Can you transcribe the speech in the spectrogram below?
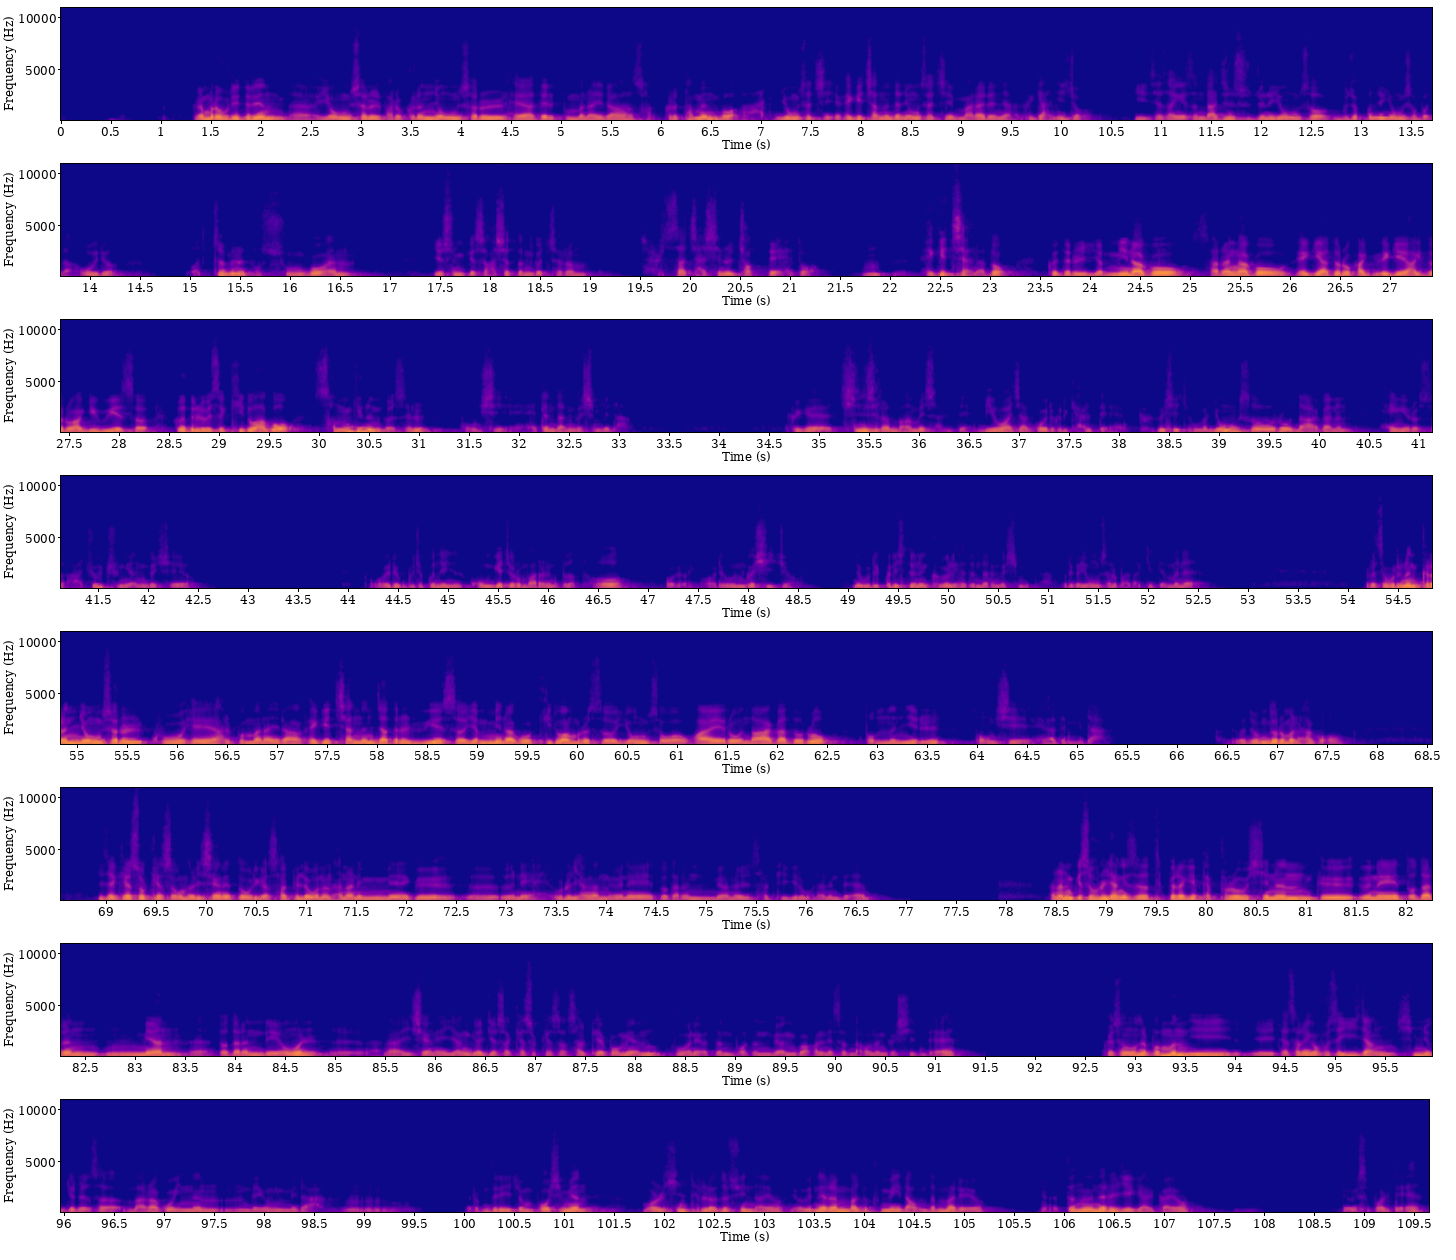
그러므로 우리들은 아, 용서를 바로 그런 용서를 해야 될 뿐만 아니라 그렇다면 뭐 아, 용서치 회개치 않는 자는 용서치 말아야 되냐 그게 아니죠. 이 세상에서 낮은 수준의 용서 무조건적 용서보다 오히려 어쩌면 더 숭고한 예수님께서 하셨던 것처럼 설사 자신을 적대해도 음? 회개치 않아도 그들을 연민하고 사랑하고 회개하도록 하기, 회개하도록 하기 위해서 그들을 위해서 기도하고 섬기는 것을 동시에 해야 된다는 것입니다. 그게 진실한 마음에 살 때, 미워하지 않고 그렇게 할 때, 그것이 정말 용서로 나아가는 행위로서 아주 중요한 것이에요. 오히려 무조건적인 공개적으로 말하는 것보다 더 어려운 것이죠. 근데 우리 그리스도는 그걸 해야 된다는 것입니다. 우리가 용서를 받았기 때문에 그래서 우리는 그런 용서를 구해야 할 뿐만 아니라 회개치 않는 자들을 위해서 연민하고 기도함으로써 용서와 화해로 나아가도록 돕는 일을 동시에 해야 됩니다. 이 정도로만 하고 이제 계속해서 오늘 이 시간에 또 우리가 살피려고 하는 하나님의 그 어, 은혜, 우리를 향한 은혜의 또 다른 면을 살피기를 원하는데 하나님께서 우리를 향해서 특별하게 베푸시는 그 은혜의 또 다른 면, 어, 또 다른 내용을 어, 하나 이 시간에 연결지어서 계속해서 살펴보면 구원의 어떤 모든 면과 관련해서 나오는 것인데 그래서 오늘 본문 이 데살로니가 후서 2장 16절에서 말하고 있는 내용입니다. 음, 여러분들이 좀 보시면 뭘 힌트를 얻을 수 있나요? 은혜라는 말도 분명히 나온단 말이에요. 어떤 은혜를 얘기할까요? 여기서 볼 때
